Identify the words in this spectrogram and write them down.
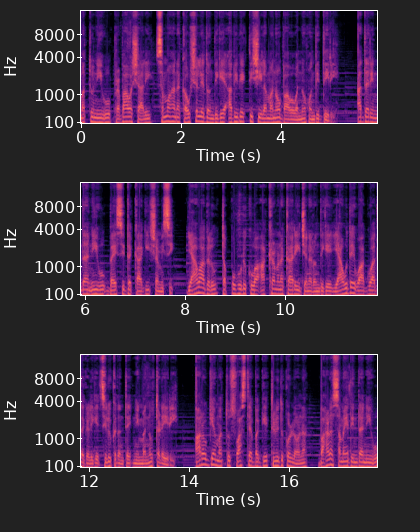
ಮತ್ತು ನೀವು ಪ್ರಭಾವಶಾಲಿ, ಸಂವಹನ ಕೌಶಲ್ಯದೊಂದಿಗೆ ಅಭಿವ್ಯಕ್ತಿಶೀಲ ಮನೋಭಾವವನ್ನು ಹೊಂದಿದ್ದೀರಿ. ಆದ್ದರಿಂದ ನೀವು ಬಯಸಿದ್ದಕ್ಕಾಗಿ ಶ್ರಮಿಸಿ. ಯಾವಾಗಲೂ ತಪ್ಪು ಹುಡುಕುವ ಆಕ್ರಮಣಕಾರಿ ಜನರೊಂದಿಗೆ ಯಾವುದೇ ವಾಗ್ವಾದಗಳಿಗೆ ಸಿಲುಕದಂತೆ ನಿಮ್ಮನ್ನು ತಡೆಯಿರಿ. ಆರೋಗ್ಯ ಮತ್ತು ಸ್ವಾಸ್ಥ್ಯ ಬಗ್ಗೆ ತಿಳಿದುಕೊಳ್ಳೋಣ. ಬಹಳ ಸಮಯದಿಂದ ನೀವು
